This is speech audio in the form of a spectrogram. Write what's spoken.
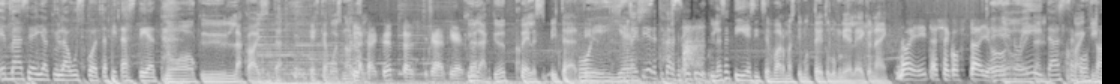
en mä Seija kyllä usko, että pitäisi tietää. No kyllä kai sitä. Ehkä voisi Kyllä natsia. kai köppäys pitää tietää. Kyllä köppels pitää Voi tietää. Mutta ei jes. tiedetty tällä hetkellä. ei tullut. Kyllä sä tiesit sen varmasti, mutta ei tullut mieleen, eikö näin? No ei tässä kohtaa joo. Ei, no ei tää nyt tässä kaikki, kohtaa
